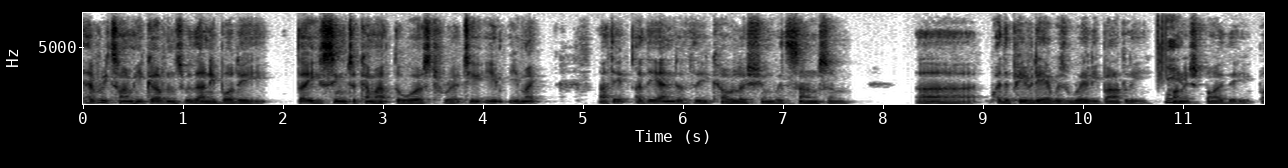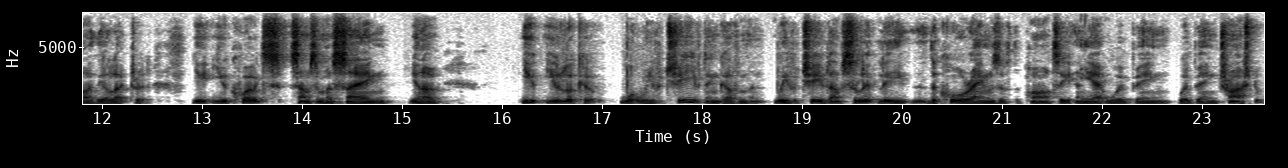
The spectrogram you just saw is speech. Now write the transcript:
every time he governs with anybody, they seem to come out the worst for it. You, you, you make at the at the end of the coalition with Samsom, uh, where the PVDA was really badly yeah. punished by the by the electorate. You, you quote Samsom as saying, you know, you, you look at what we've achieved in government. We've achieved absolutely the core aims of the party, and yet we're being we're being trashed.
